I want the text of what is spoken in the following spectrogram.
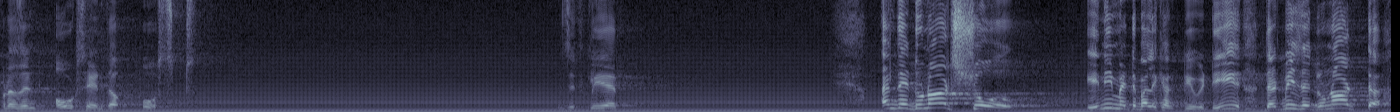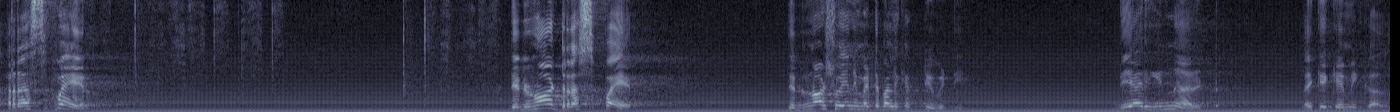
present outside the host. Is it clear? And they do not show any metabolic activity. That means they do not respire. They do not respire. They do not show any metabolic activity. They are inert, like a chemical.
